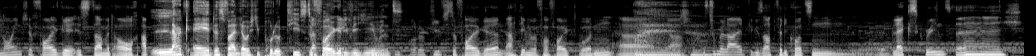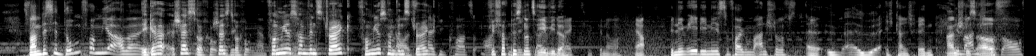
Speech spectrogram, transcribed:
Neunte Folge ist damit auch Luck, abgeschlossen. ey, das war, glaube ich, die produktivste Das Folge, die wir jemals. Die produktivste Folge, nachdem wir verfolgt wurden. Äh, ja. Alter. Es tut mir leid, wie gesagt, für die kurzen äh, Black Screens. Äh, ich, es war ein bisschen dumm von mir, aber. äh, Egal, scheiß drauf, gucken- scheiß drauf. Von mir aus haben wir einen. Strike. Von mir aus haben wir Genau, einen sind Strike. Halt Wir verpissen uns eh wieder. direkt. Genau. Ja. Wir nehmen eh die nächste Folge im Anschluss. Äh, im, äh, ich kann nicht reden. Anschluss Im auf. Anschluss auf.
